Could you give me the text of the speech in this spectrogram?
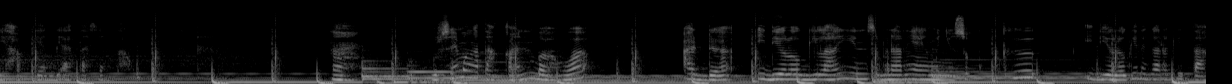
pihak yang di atas yang tahu. Nah guru saya mengatakan bahwa ada ideologi lain sebenarnya yang menyusup ke ideologi negara kita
